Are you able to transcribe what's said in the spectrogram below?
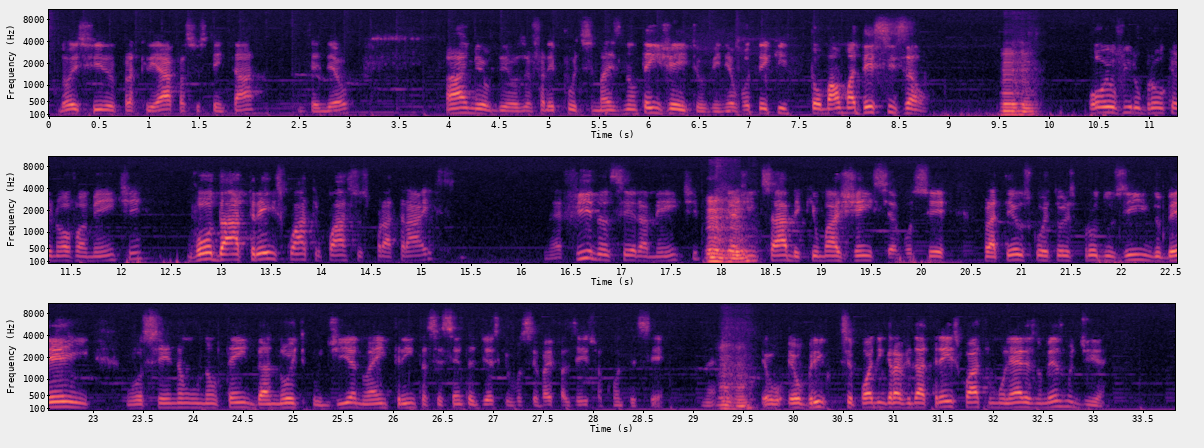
dois filhos para criar, para sustentar, entendeu? Ai meu Deus, eu falei, putz, mas não tem jeito, Vini, eu vou ter que tomar uma decisão. Uhum. Ou eu viro broker novamente, vou dar três, quatro passos para trás, né, financeiramente, porque uhum. a gente sabe que uma agência, você, para ter os corretores produzindo bem, você não, não tem da noite para o dia, não é em 30, 60 dias que você vai fazer isso acontecer. Né? Uhum. Eu, eu brinco que você pode engravidar três, quatro mulheres no mesmo dia,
